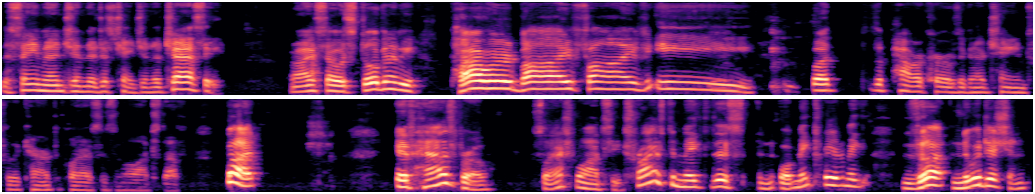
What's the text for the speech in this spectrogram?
the same engine. They're just changing the chassis. Right, so it's still going to be powered by 5E, but the power curves are going to change for the character classes and all that stuff. But if Hasbro slash WotC tries to make this or make try to make the new edition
